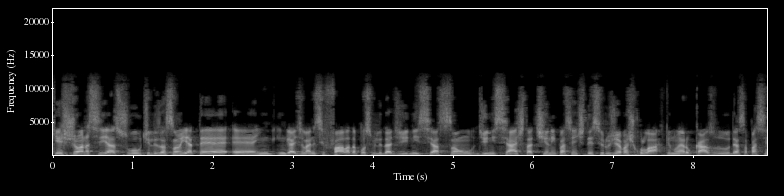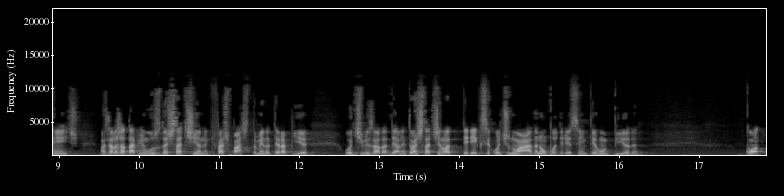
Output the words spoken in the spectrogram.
Questiona-se a sua utilização e até é, em, em guideline se fala da possibilidade de iniciação, de iniciar a estatina em pacientes de cirurgia vascular, que não era o caso dessa paciente. Mas ela já estava em uso da estatina, que faz parte também da terapia otimizada dela. Então a estatina teria que ser continuada, não poderia ser interrompida. Quanto...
